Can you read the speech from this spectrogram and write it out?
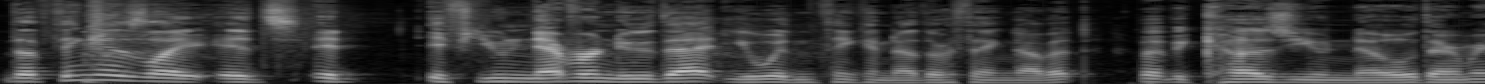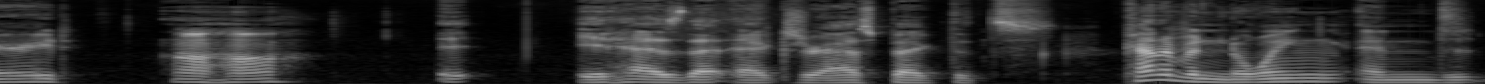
the thing is, like, it's it. If you never knew that, you wouldn't think another thing of it. But because you know they're married, uh huh. it it has that extra aspect that's kind of annoying and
